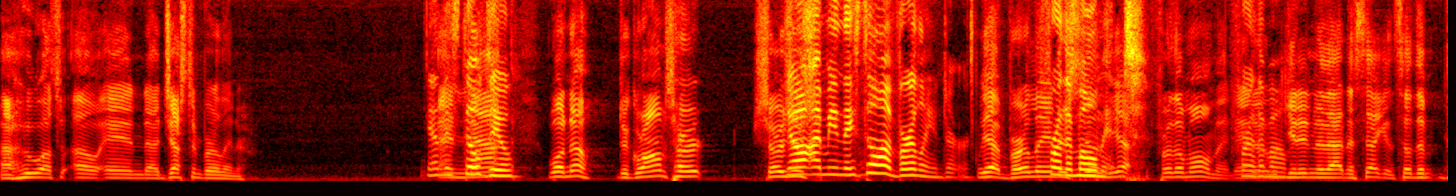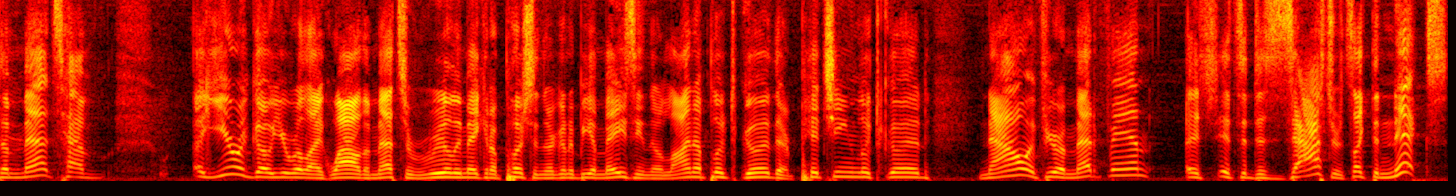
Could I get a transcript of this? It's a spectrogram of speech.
uh who else? Oh, and uh, Justin Verlander. Yeah, they And still now- do. Well, no, Degrom's hurt. Scherzer's No, I mean they still have Verlander. yeah, Verlander For the still- moment. Yeah, for the moment. For and the we'll get into that in a second. So the the Mets have a year ago you were like, wow, the Mets are really making a push and they're going to be amazing. Their lineup looked good, their pitching looked good. Now, if you're a Met fan, it's it's a disaster. It's like the Knicks,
